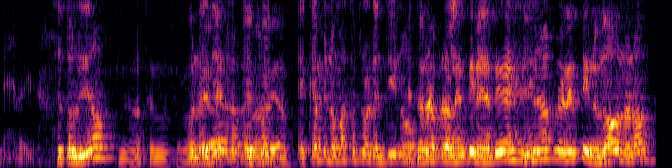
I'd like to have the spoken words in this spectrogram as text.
Verga. ¿Se te olvidó? No, se me, se me Con el diablo, eso, se él, me fue, olvidó. él caminó más que Florentino. Eso no es Florentino, ya te iba a decir, Sí. eso no es Florentino. No, no, no.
